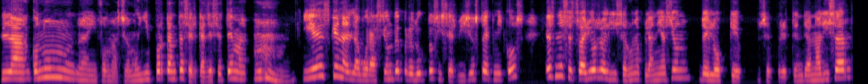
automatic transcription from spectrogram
la, con una información muy importante acerca de ese tema, y es que en la elaboración de productos y servicios técnicos es necesario realizar una planeación de lo que se pretende analizar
